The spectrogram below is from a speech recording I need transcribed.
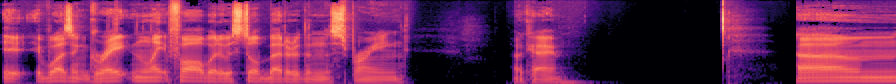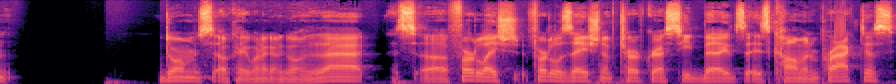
it, it wasn't great in late fall, but it was still better than the spring. Okay. Um, dormancy. Okay, we're not going to go into that. Uh, fertilization, fertilization of turfgrass seed beds is common practice.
